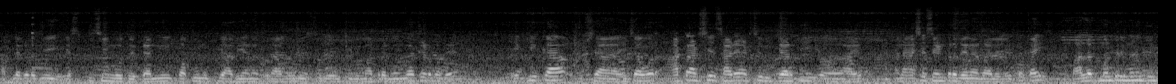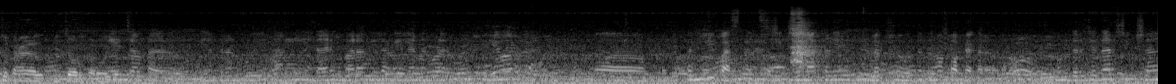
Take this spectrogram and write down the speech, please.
आपल्याकडे जे एस पी सिंग होते त्यांनी कॉपी मुक्ती अभियानाची राबवणी सुरू केली. मात्र गंगाखेडमध्ये एकेका ह्याच्यावर आठ आठशे साडेआठशे विद्यार्थी आहेत आणि असे सेंटर देण्यात आलेले तर काही पालकमंत्री म्हणून तुमचं काय ह्याच्यावर कारवाई नियंत्रण होईल आणि डायरेक्ट बारावीला गेल्यानंतर किंवा अं, म्हणजे पहिलीपासून शिक्षणाकडे दुर्लक्ष कॉप्या कराव्या दर्जेदार शिक्षण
